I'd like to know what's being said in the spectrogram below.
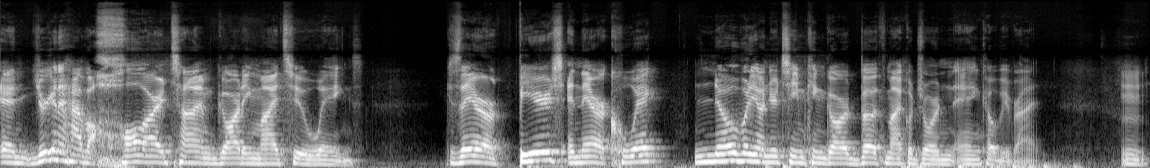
and you're gonna have a hard time guarding my two wings. Because they are fierce and they are quick. Nobody on your team can guard both Michael Jordan and Kobe Bryant. Mm.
